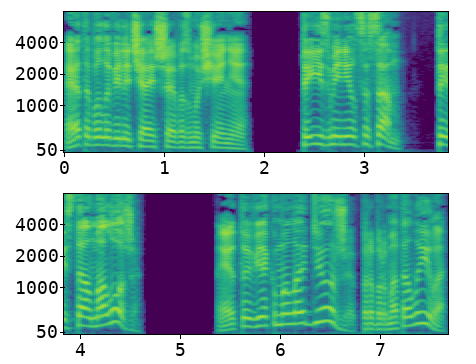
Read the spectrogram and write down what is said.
Это было величайшее возмущение. Ты изменился сам. Ты стал моложе. Это век молодежи, пробормотал Ива.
